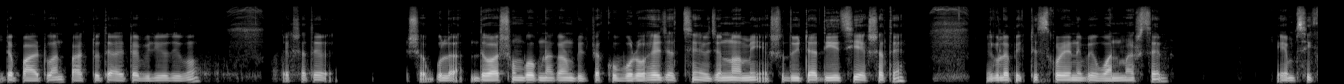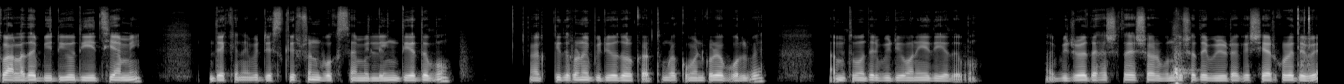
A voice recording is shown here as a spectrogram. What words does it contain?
এটা পার্ট ওয়ান পার্ট টুতে আরেকটা ভিডিও দিব। একসাথে সবগুলা দেওয়া সম্ভব না, কারণ ভিডিওটা খুব বড় হয়ে যাচ্ছে। এর জন্য আমি একশো দুইটা দিয়েছি একসাথে। এগুলো প্র্যাকটিস করে নেবে ওয়ান মার্কসের এমসিকিউ আলাদা ভিডিও দিয়েছি আমি। দেখে নেবে ডিসক্রিপশন বক্সে আমি লিঙ্ক দিয়ে দেব। আর কী ধরনের ভিডিও দরকার তোমরা কমেন্ট করে বলবে। আমি তোমাদের ভিডিও বানিয়ে দিয়ে দেবো। আর ভিডিওটা দেখার সাথে সবার বন্ধুর সাথে ভিডিওটাকে শেয়ার করে দেবে।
